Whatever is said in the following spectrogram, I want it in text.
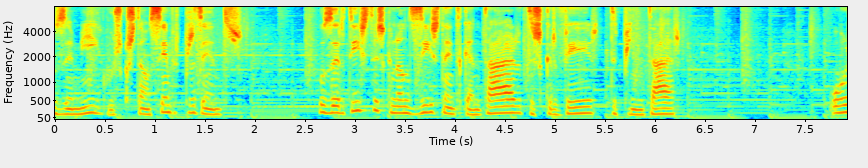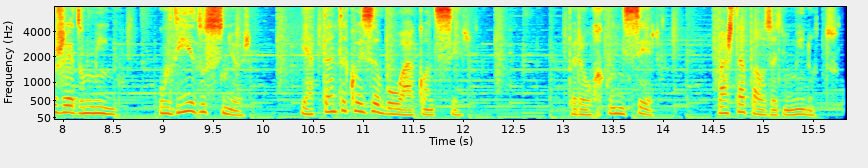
Os amigos que estão sempre presentes os artistas que não desistem de cantar, de escrever, de pintar. Hoje é domingo, o dia do Senhor, e há tanta coisa boa a acontecer. Para o reconhecer, basta a pausa de um minuto.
